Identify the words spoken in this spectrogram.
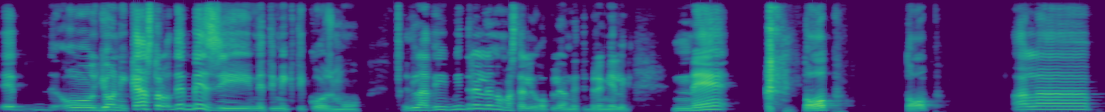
ε, ο Γιόνι Κάστρο δεν παίζει με τη μεικτή κόσμου. Δηλαδή, μην τρελαινόμαστε λίγο πλέον με την Premier League. Ναι, top, top, αλλά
